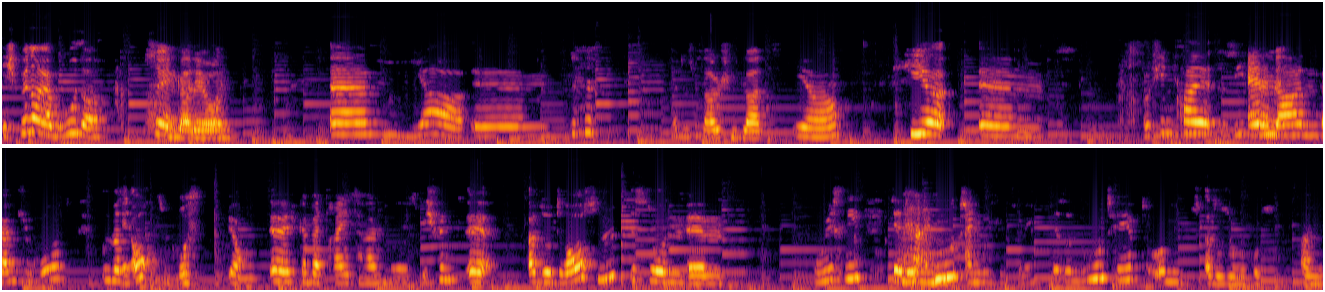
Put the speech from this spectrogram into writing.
ich bin euer Bruder. 10 Galeonen. Ähm, ja, ähm, Ein Platz. ja. Hier, ähm, auf jeden Fall sieht der Ähm, Laden ganz schön groß. Und was auch, zu groß. ja, äh, Ich glaube, er hat drei Etagen. ich finde, äh, also draußen ist so ein, ähm, Weasley, der den ein Hut, Ein der so einen Hut hebt und, also so eine Hut am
